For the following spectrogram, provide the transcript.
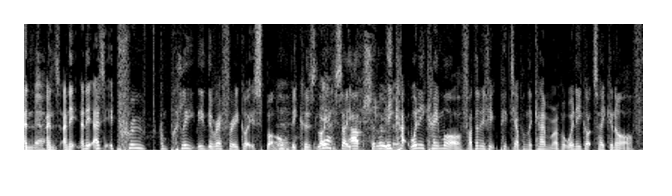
And Yeah. and and it and it, as it proved completely, the referee got his spot Yeah. on because, like yeah, you say, absolutely. he ca- when he came off, I don't know if he picked it up on the camera, but when he got taken off,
